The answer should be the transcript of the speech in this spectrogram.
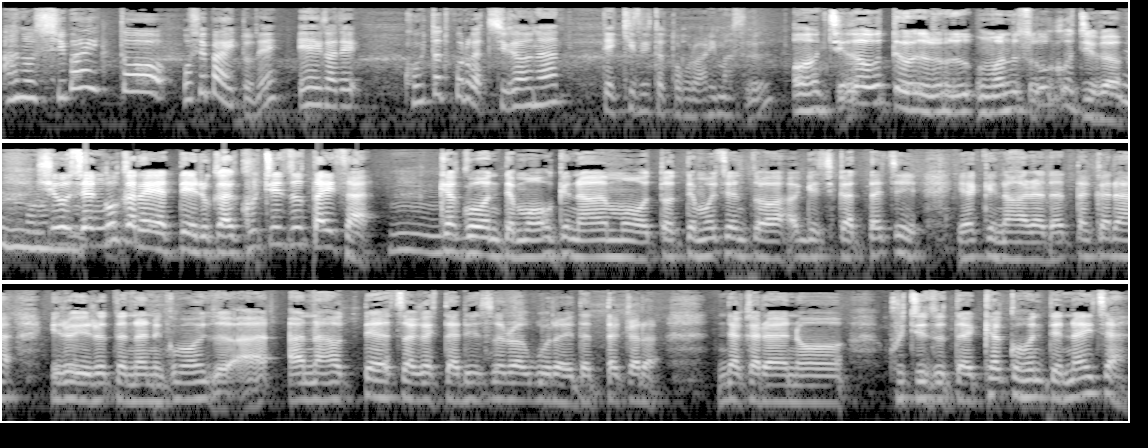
あの芝居とお芝居とね映画でこういったところが違うなって気づいたところあります？あ違うって、ものすごく違う。終戦後からやっているから、口伝えさ。脚本ってもう沖縄もとっても戦争は激しかったし、焼きの原だったから、いろいろと何かもあ穴掘って探したりするぐらいだったから。だから、あの、口伝え、脚本ってないさ。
